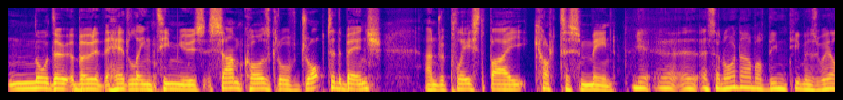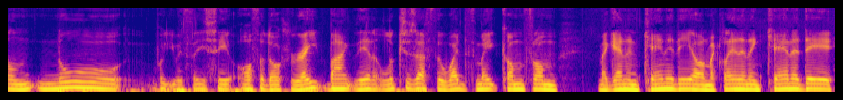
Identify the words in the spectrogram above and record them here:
No doubt about it, the headline team news Sam Cosgrove dropped to the bench and replaced by Curtis Main. Yeah, uh, it's an odd Aberdeen team as well. No, what you would say, orthodox right back there. It looks as if the width might come from McGinn and Kennedy or McLennan and Kennedy.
